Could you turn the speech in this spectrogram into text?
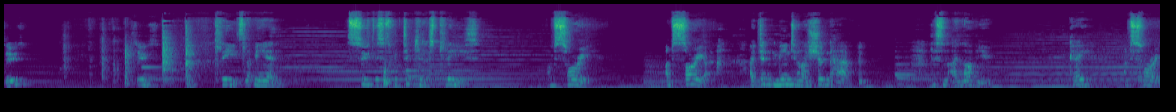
Suze? Suze? Please, let me in. Sue, this is ridiculous, please. I'm sorry. I'm sorry. I, I didn't mean to and I shouldn't have, but listen, I love you. Okay? I'm sorry.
